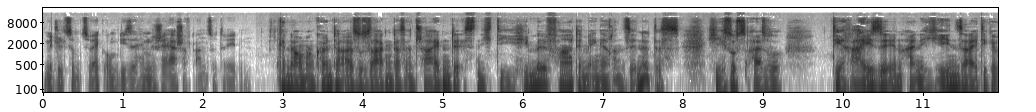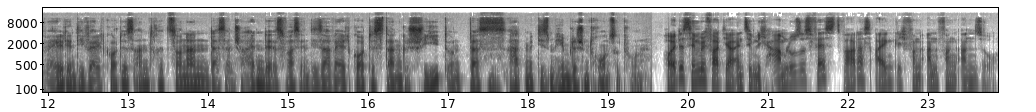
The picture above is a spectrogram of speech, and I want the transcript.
Mittel zum Zweck, um diese himmlische Herrschaft anzutreten. Genau, man könnte also sagen, das Entscheidende ist nicht die Himmelfahrt im engeren Sinne, dass Jesus also die Reise in eine jenseitige Welt, in die Welt Gottes antritt, sondern das Entscheidende ist, was in dieser Welt Gottes dann geschieht und das hm. hat mit diesem himmlischen Thron zu tun. Heute ist Himmelfahrt ja ein ziemlich harmloses Fest. War das eigentlich von Anfang an so?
